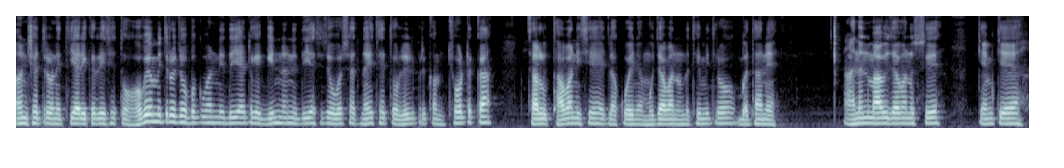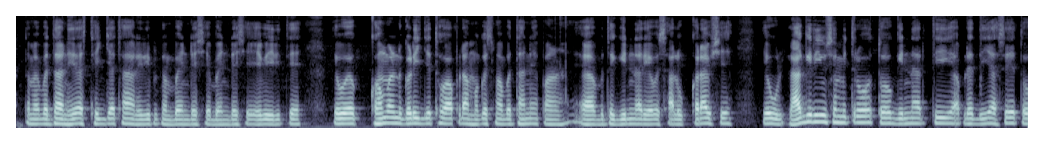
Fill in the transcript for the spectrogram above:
અન્નક્ષેત્રોની તૈયારી કરીએ છીએ તો હવે મિત્રો જો ભગવાનની દયા એટલે કે ગિરનારની દયાથી જો વરસાદ નહીં થાય તો લીલી પ્રિકમ છ ટકા ચાલુ થવાની છે, એટલે કોઈને મૂંઝાવાનું નથી મિત્રો. બધાને આનંદમાં આવી જવાનું છે. કેમ કે તમે બધા નિરાશ થઈ ગયા હતા લીલી પરિક્રમ બંધ રહેશે બંધ રહેશે એવી રીતે. એવો એક ઘમંડ ગળી જતો આપણા મગજમાં બધાને, પણ આ બધી ગિરનારી હવે ચાલુ કરાવશે. એવું લાગી રહ્યું છે મિત્રો? તો ગિરનારથી આપણે દયા છે તો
